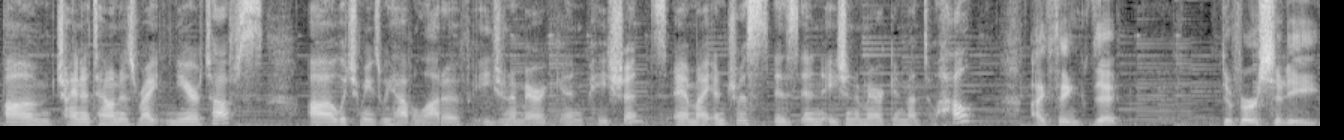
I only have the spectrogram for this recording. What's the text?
Um, Chinatown is right near Tufts. Uh, which means we have a lot of Asian American patients, and my interest is in Asian American mental health. I think that diversity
